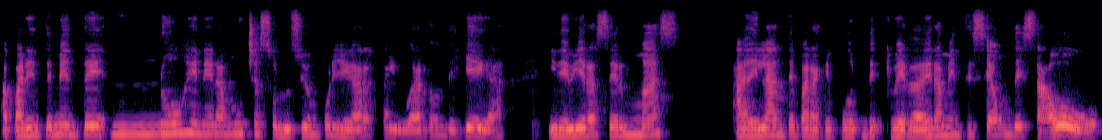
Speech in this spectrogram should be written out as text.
Aparentemente no genera mucha solución por llegar hasta el lugar donde llega y debiera ser más adelante para que, que verdaderamente sea un desahogo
